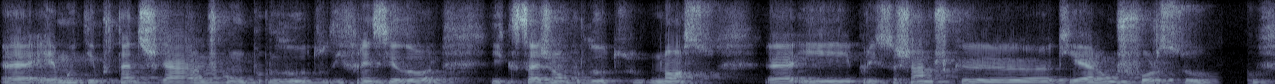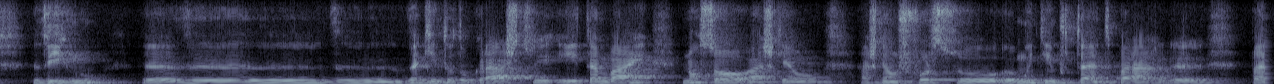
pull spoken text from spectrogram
Eh, é muito importante chegarmos com um produto diferenciador e que seja um produto nosso. Eh, e por isso achamos que, que era um esforço digno eh, de, de, da Quinta do Crasto e, e, também, não só, acho que, é um, acho que é um esforço muito importante para, para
